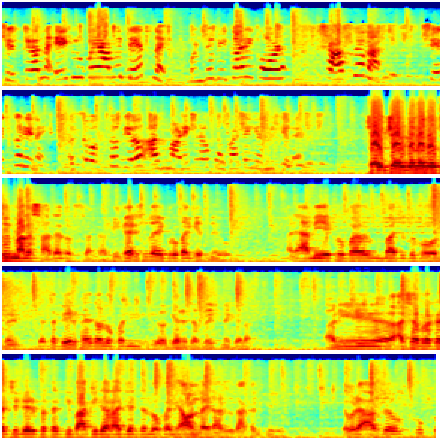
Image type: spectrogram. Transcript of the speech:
शेतकऱ्यांना एक रुपया आम्ही देत नाही. म्हणजे भिकारी शेतकरी नाही. असं वक्तव्य आज माणिकराव कोकाटे यांनी केलंय. चा विचार केला तर तुम्ही मला साधा करू सांगा भिकारी सुद्धा एक रुपया घेत नाही हो. आणि आम्ही एक रुपया विमा देतो गव्हर्नमेंट त्याचा गैरफायदा लोकांनी घेण्याचा प्रयत्न केला. आणि अशा प्रकारचे गैरप्रकारची बाकीच्या राज्याच्या लोकांनी ऑनलाईन अर्ज दाखल केले. त्यामुळे अर्ज खूप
